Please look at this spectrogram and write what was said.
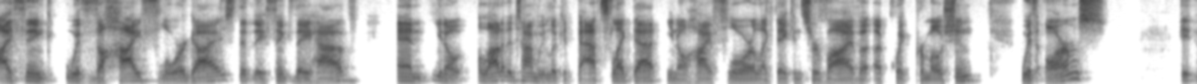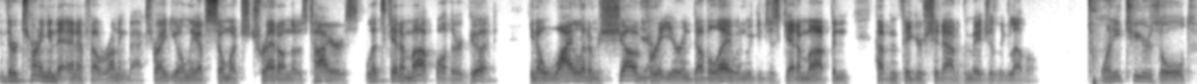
I think with the high floor guys that they think they have, and you know, a lot of the time we look at bats like that, you know, high floor, like they can survive a, a quick promotion. With arms, it, they're turning into NFL running backs, right? You only have so much tread on those tires. Let's get them up while they're good. You know, why let them shove Yeah. for a year in double A when we could just get them up and have them figure shit out at the major league level? 22 years old,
